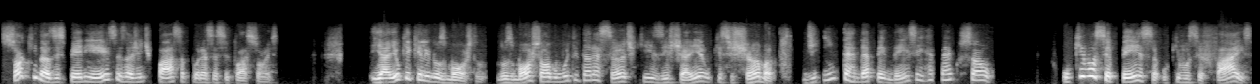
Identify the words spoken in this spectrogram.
Só que nas experiências a gente passa por essas situações. E aí o que, que ele nos mostra? Nos mostra algo muito interessante que existe aí, o que se chama de interdependência e repercussão. O que você pensa, o que você faz,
